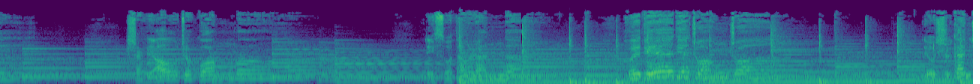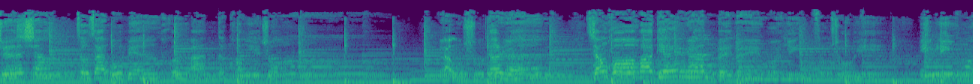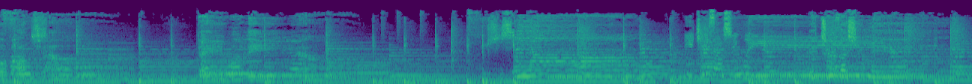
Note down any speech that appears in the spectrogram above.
闪耀着光芒，理所当然的。会跌跌撞撞，有时感觉像走在无边昏暗的旷野中，但无数的人将火把点燃，背对我迎风伫立，引领我方向，给我力量。于是信仰一直在心里，一直在心里。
